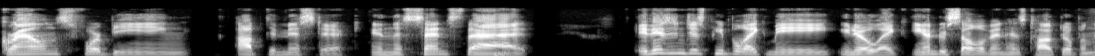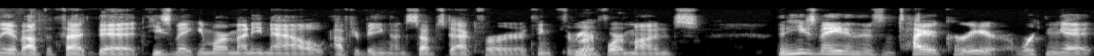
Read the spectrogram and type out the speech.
grounds for being optimistic in the sense that it isn't just people like me, you know, like Andrew Sullivan has talked openly about the fact that he's making more money now after being on Substack for I think 3 right. or 4 months than he's made in his entire career working at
